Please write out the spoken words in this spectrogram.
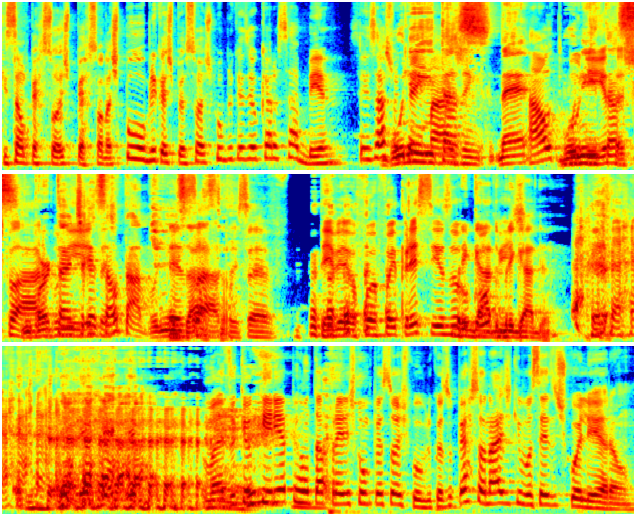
Que são pessoas, personas públicas, pessoas públicas, eu quero saber. Vocês acham que a imagem. Bonitas, né? Auto, bonitas, claro. Importante bonitas. ressaltar, bonitas. Exato, Exato. isso é. Teve, foi, foi preciso. Obrigado, obrigado. Mas o que eu queria perguntar pra eles como pessoas públicas, o personagem que vocês escolheram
